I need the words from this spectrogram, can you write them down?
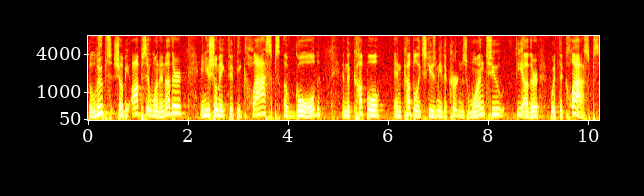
the loops shall be opposite one another, and you shall make 50 clasps of gold, and the couple and couple, excuse me, the curtains one to the other with the clasps,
